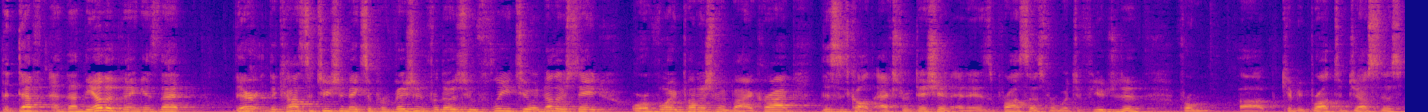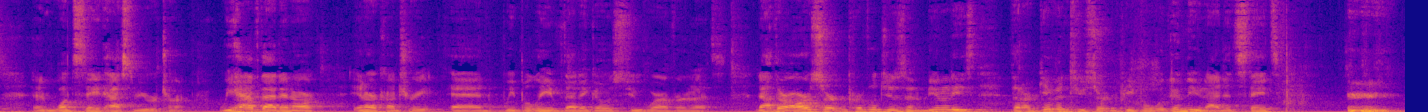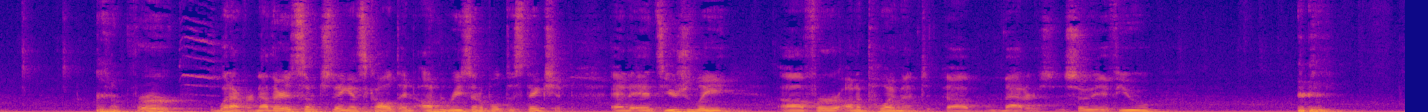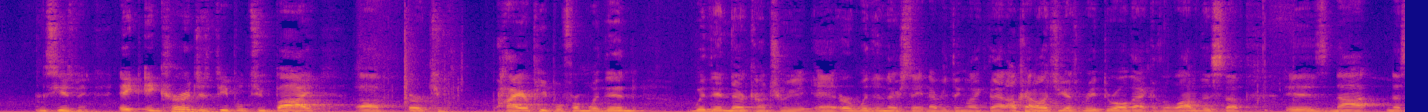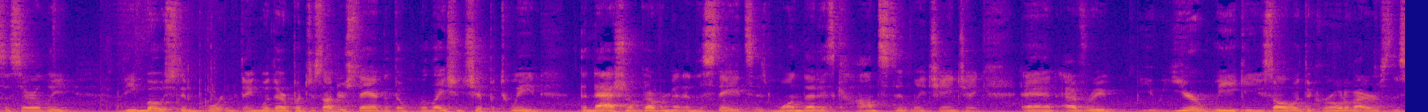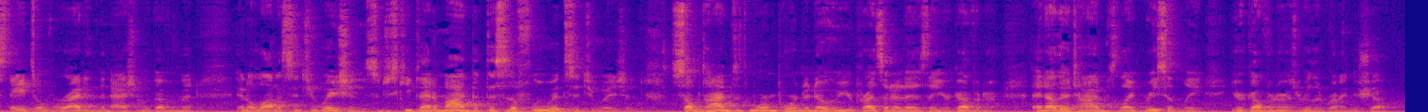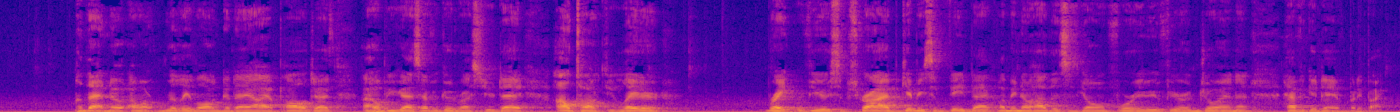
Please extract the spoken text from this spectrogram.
The def and then the other thing is that there the Constitution makes a provision for those who flee to another state or avoid punishment by a crime. This is called extradition, and it is a process for which a fugitive from uh, can be brought to justice, and one state has to be returned. We have that in our in our country, and we believe that it goes to wherever it is. Now, there are certain privileges and immunities that are given to certain people within the United States for whatever. Now, there is such thing as called an unreasonable distinction, and it's usually uh, for unemployment uh, matters. So, if you, excuse me, it encourages people to buy uh, or to hire people from within within their country and, or within their state and everything like that. I'll kind of let you guys read through all that because a lot of this stuff is not necessarily the most important thing with there, but just understand that the relationship between the national government and the states is one that is constantly changing. And every year, week, and you saw with the coronavirus, the states overriding the national government in a lot of situations. So just keep that in mind that this is a fluid situation. Sometimes it's more important to know who your president is than your governor. And other times, like recently, your governor is really running the show. On that note, I went really long today. I apologize. I hope you guys have a good rest of your day. I'll talk to you later. Rate, review, subscribe, give me some feedback. Let me know how this is going for you if you're enjoying it. Have a good day, everybody. Bye.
